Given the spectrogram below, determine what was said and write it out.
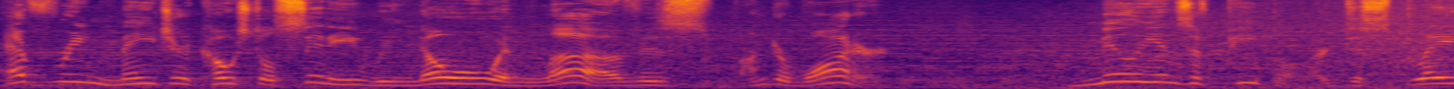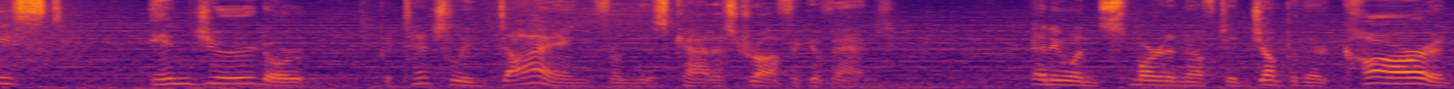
every major coastal city we know and love is underwater. Millions of people are displaced, injured, or potentially dying from this catastrophic event. Anyone smart enough to jump in their car and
